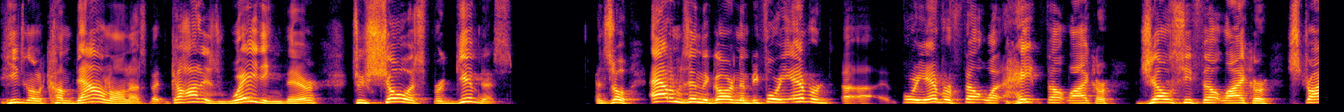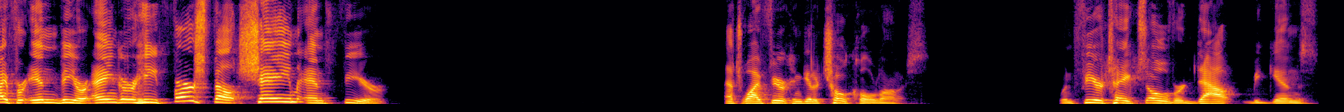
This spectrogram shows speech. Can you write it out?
he's going to come down on us, but God is waiting there to show us forgiveness. And so Adam's in the garden and before he ever uh, uh before he ever felt what hate felt like or jealousy felt like or strife or envy or anger, he first felt shame and fear. That's why fear can get a chokehold on us. When fear takes over, doubt begins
